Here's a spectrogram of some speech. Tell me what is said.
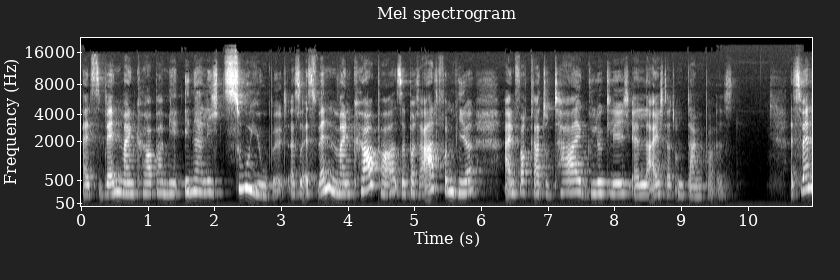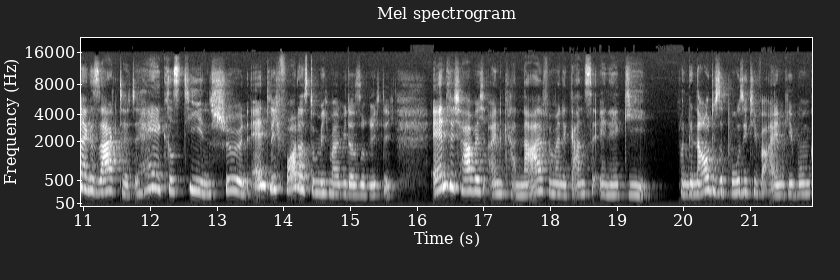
als wenn mein Körper mir innerlich zujubelt. Also als wenn mein Körper separat von mir einfach gerade total glücklich, erleichtert und dankbar ist. Als wenn er gesagt hätte, hey Christine, schön, endlich forderst du mich mal wieder so richtig. Endlich habe ich einen Kanal für meine ganze Energie. Und genau diese positive Eingebung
